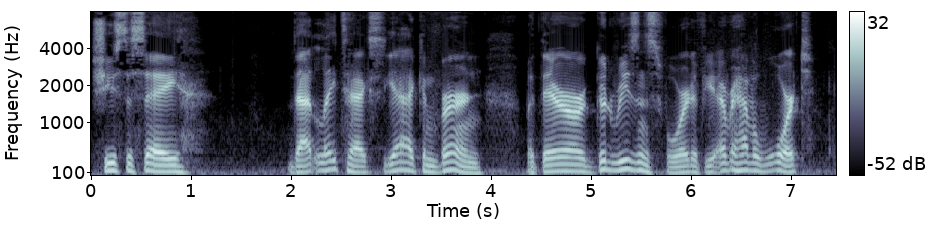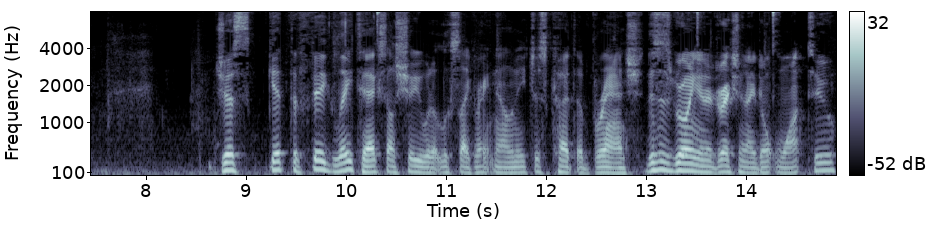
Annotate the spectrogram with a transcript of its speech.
She used to say that latex, yeah, it can burn, but there are good reasons for it. If you ever have a wart, just get the fig latex. I'll show you what it looks like right now. Let me just cut a branch. This is growing in a direction I don't want to.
